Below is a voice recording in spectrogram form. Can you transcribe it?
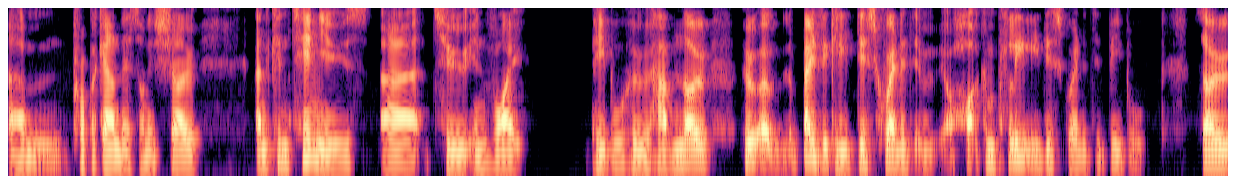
um, propagandists on his show, and continues uh, to invite people who have no who are basically discredited, completely discredited people. So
